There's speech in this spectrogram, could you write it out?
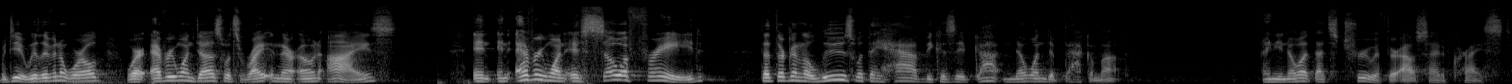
We do. We live in a world where everyone does what's right in their own eyes, and, and everyone is so afraid that they're going to lose what they have because they've got no one to back them up. And you know what? That's true if they're outside of Christ.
